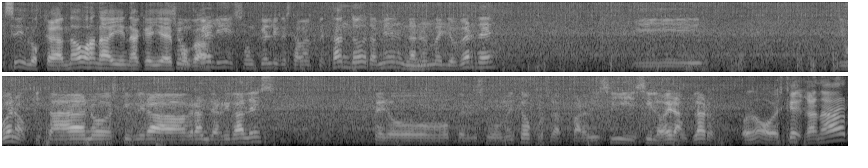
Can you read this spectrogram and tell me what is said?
Sí, los que andaban ahí en aquella época. Kelly, Son Kelly que estaba empezando también, ganó el medio verde. Y, y bueno, quizá no es que hubiera grandes rivales, pero, pero en su momento pues para mí sí, sí lo eran, claro. Bueno, es que ganar,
